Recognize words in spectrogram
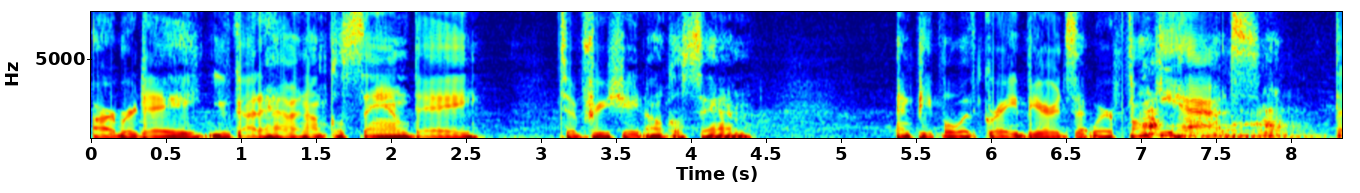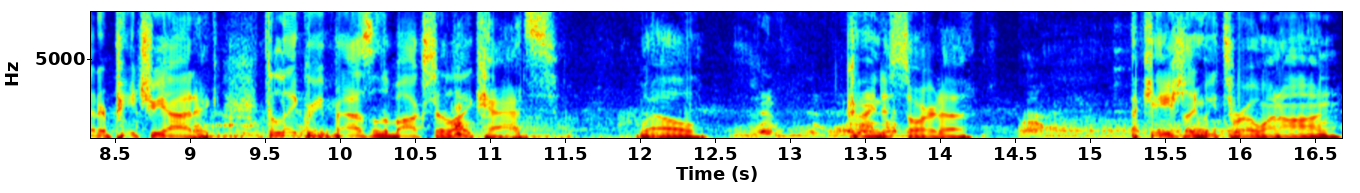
Arbor Day. You've got to have an Uncle Sam Day to appreciate Uncle Sam. And people with gray beards that wear funky hats that are patriotic. The late great Basil the Boxer like hats. Well, kind of, sort of. Occasionally we throw one on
